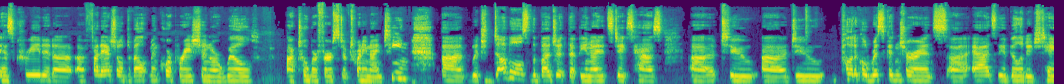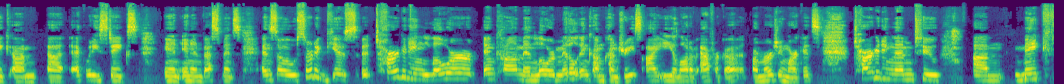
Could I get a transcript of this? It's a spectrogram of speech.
has created a, a financial development corporation or will October 1st of 2019, uh, which doubles the budget that the United States has uh, to uh, do political risk insurance, uh, adds the ability to take um, uh, equity stakes in, in investments, and so sort of gives uh, targeting lower income and lower middle income countries, i.e., a lot of Africa, emerging markets, targeting them to um, make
